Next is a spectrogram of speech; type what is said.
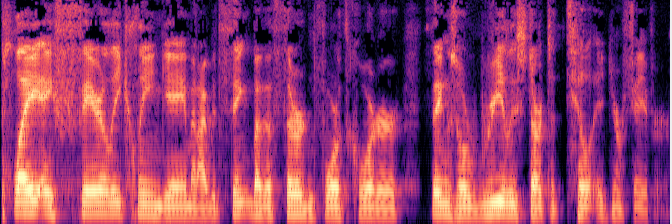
play a fairly clean game, and I would think by the third and fourth quarter, things will really start to tilt in your favor.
